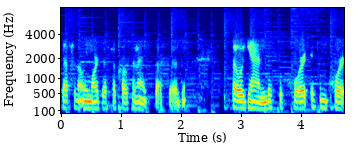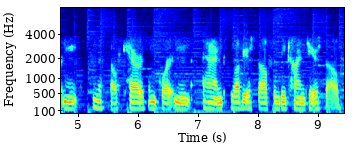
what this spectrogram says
definitely more difficult than I expected. So, again, the support is important, and the self care is important, and love yourself and be kind to yourself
